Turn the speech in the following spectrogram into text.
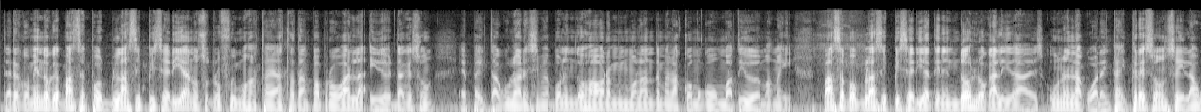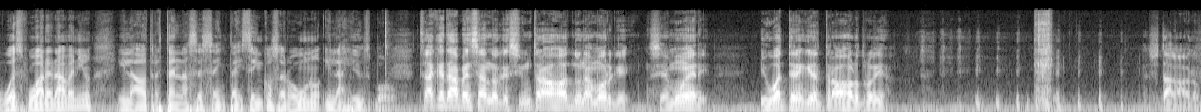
te recomiendo que pases por Blasi Pizzería. Nosotros fuimos hasta allá, hasta Tampa a probarla y de verdad que son espectaculares. Si me ponen dos ahora mismo adelante, me las como con un batido de mamey. Pasa por Blasi Pizzería, tienen dos localidades, una en la 4311 y la Westwater Avenue y la otra está en la 6501 y la Hillsboro. ¿Sabes qué estaba pensando? Que si un trabajador de una morgue se muere, igual tiene que ir al trabajo al otro día. Eso está cabrón.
